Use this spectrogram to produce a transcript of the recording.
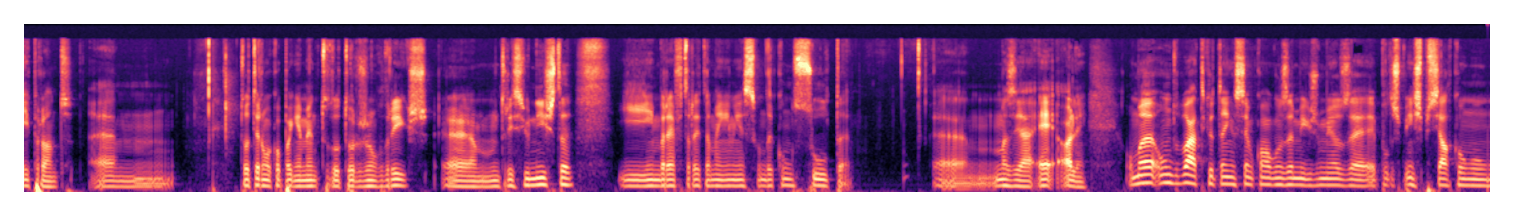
e pronto. Um, Estou a ter um acompanhamento do Dr. João Rodrigues, um, nutricionista, e em breve terei também a minha segunda consulta. Um, mas yeah, é, olhem, uma, um debate que eu tenho sempre com alguns amigos meus, é, em especial com um,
